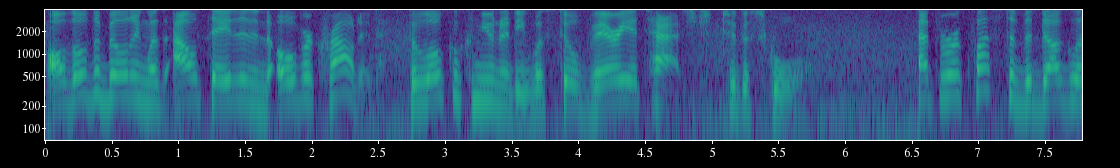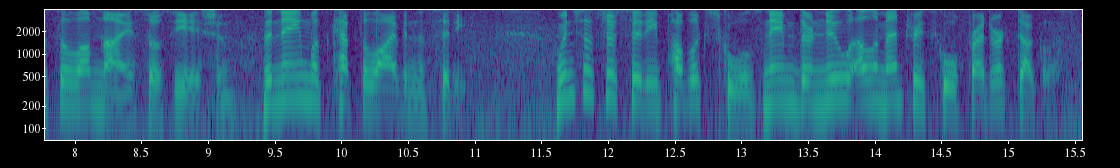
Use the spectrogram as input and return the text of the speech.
Although the building was outdated and overcrowded, the local community was still very attached to the school. At the request of the Douglass Alumni Association, the name was kept alive in the city. Winchester City Public Schools named their new elementary school Frederick Douglass,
